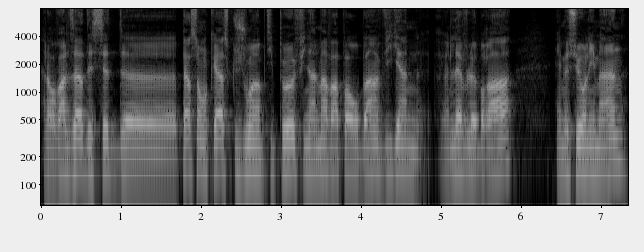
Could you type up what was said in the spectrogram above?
Alors, Valzer décide de perdre son casque, joue un petit peu, finalement va pas au banc. Vigan lève le bras. Et M. Hurliman,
